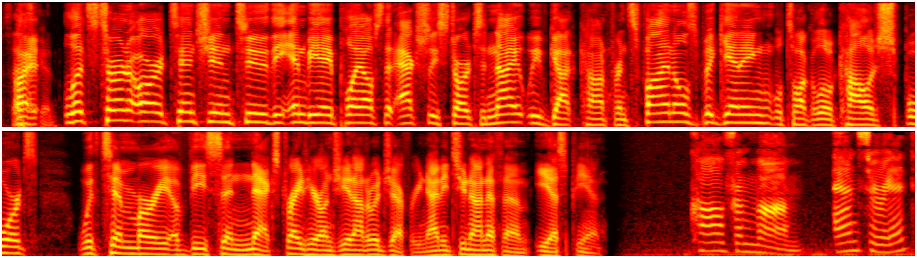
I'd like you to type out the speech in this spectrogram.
So All that's right, good. let's turn our attention to the NBA playoffs that actually start tonight. We've got conference finals beginning. We'll talk a little college sports with Tim Murray of VSIN next, right here on Giannotto and Jeffrey, 92.9 FM, ESPN. Call from mom. Answer it.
